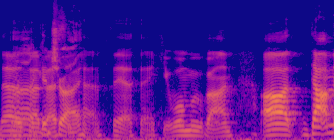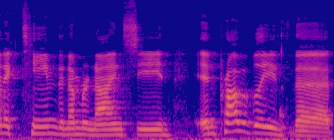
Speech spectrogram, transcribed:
That was Uh, my best try. attempt. Yeah, thank you. We'll move on. Uh, Dominic Thiem, the number nine seed, in probably the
